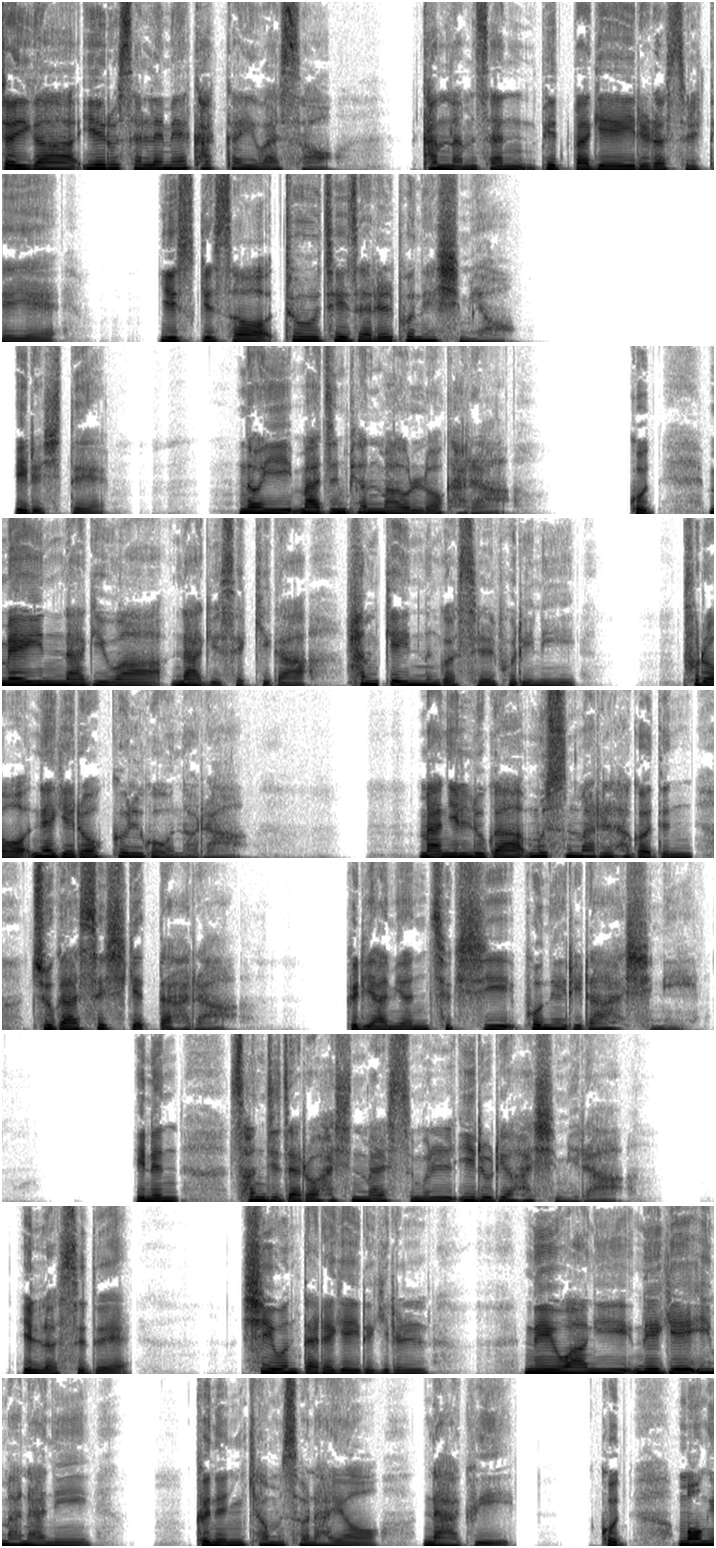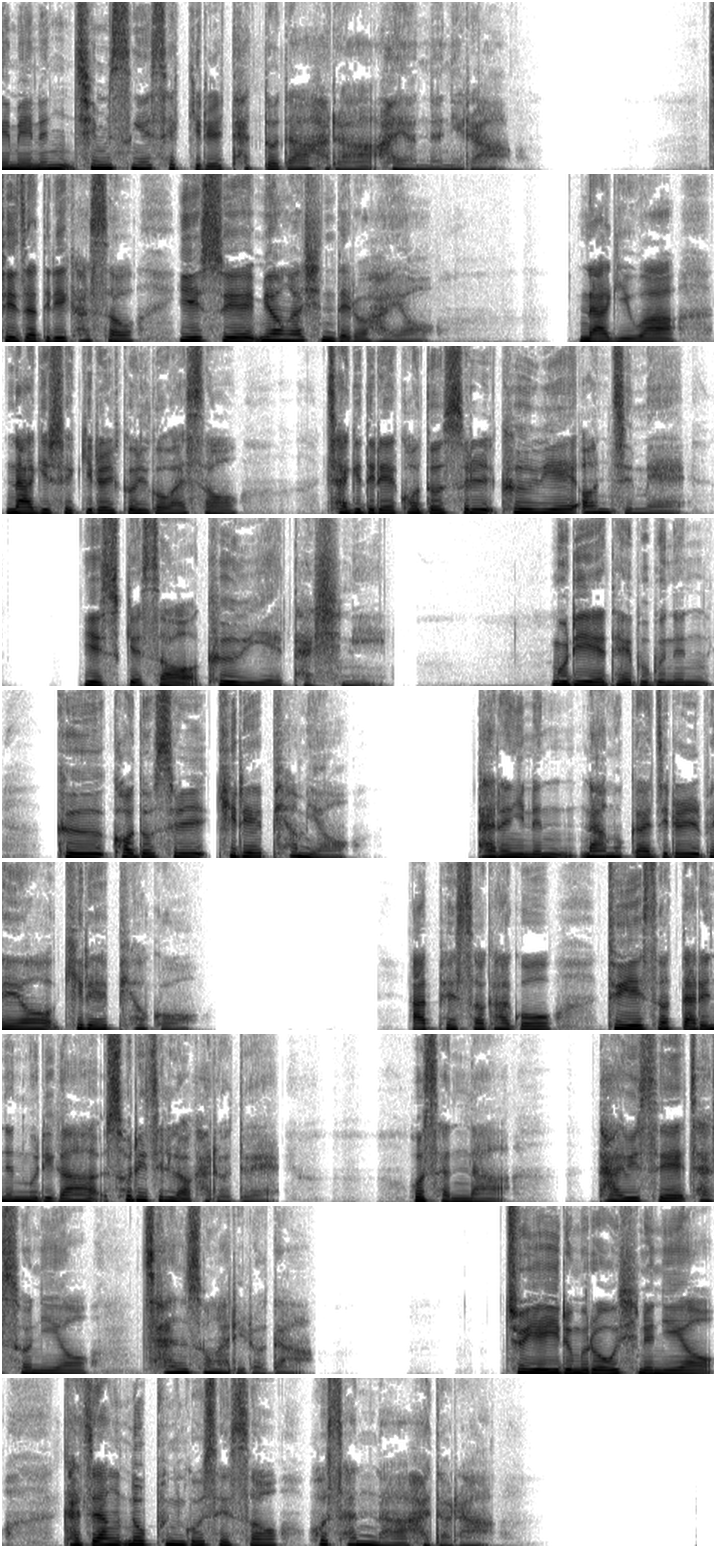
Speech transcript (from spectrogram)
저희가 예루살렘에 가까이 와서 감남산 벳바게에 이르렀을 때에 예수께서 두 제자를 보내시며 이르시되 너희 맞은편 마을로 가라. 곧 메인 나귀와 나귀 새끼가 함께 있는 것을 보리니 풀어 내게로 끌고 오너라. 만일 누가 무슨 말을 하거든 주가 쓰시겠다 하라. 그리하면 즉시 보내리라 하시니 이는 선지자로 하신 말씀을 이루려 하심이라. 일러스되 시온 딸에게 이르기를 내 왕이 내게 임하나니 그는 겸손하여 나귀 곧 멍에 매는 짐승의 새끼를 탔도다 하라 하였느니라. 제자들이 가서 예수의 명하신 대로 하여 나귀와 나귀 새끼를 끌고 와서 자기들의 겉옷을 그 위에 얹음에 예수께서 그 위에 타시니. 무리의 대부분은 그 겉옷을 길에 펴며 다른 이는 나뭇가지를 베어 길에 펴고 앞에서 가고 뒤에서 따르는 무리가 소리질러 가로되 호산나 다윗의 자손이여 찬송하리로다. 주의 이름으로 오시는 이여 가장 높은 곳에서 호산나 하더라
